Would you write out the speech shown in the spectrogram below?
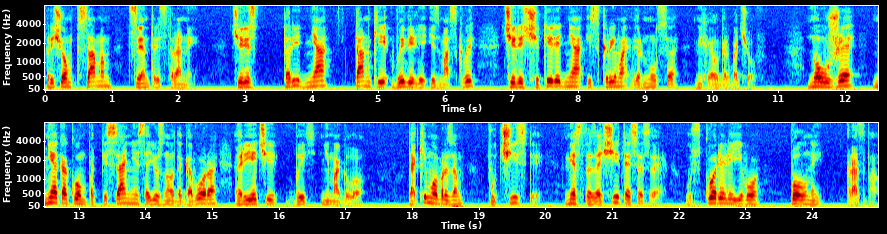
причем в самом центре страны. Через три дня танки вывели из Москвы, через четыре дня из Крыма вернулся Михаил Горбачев. Но уже ни о каком подписании союзного договора речи быть не могло. Таким образом, путчисты вместо защиты СССР ускорили его полный развал.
